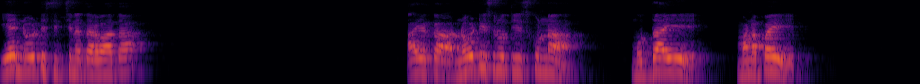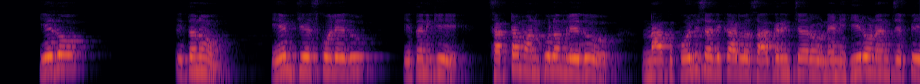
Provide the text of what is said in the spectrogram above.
A notice ఇచ్చిన తర్వాత ఆ యొక్క నోటీసును తీసుకున్న ముద్దాయి మనపై ఏదో ఇతను ఏం చేసుకోలేదు ఇతనికి చట్టం అనుకూలం లేదు నాకు పోలీస్ అధికారులు సహకరించారు నేను హీరోనని చెప్పి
